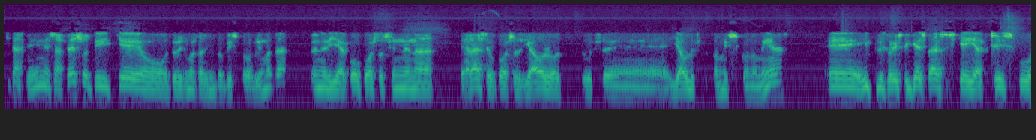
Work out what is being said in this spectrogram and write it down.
Κοιτάξτε, είναι σαφές ότι και ο τουρισμός θα αντιμετωπίσει προβλήματα. Το ενεργειακό κόστος είναι ένα τεράστιο κόστος για, όλο τους, ε, για όλους τους τομείς της οικονομίας. Ε, οι πληθωριστικές τάσεις και οι αυξήσεις που,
